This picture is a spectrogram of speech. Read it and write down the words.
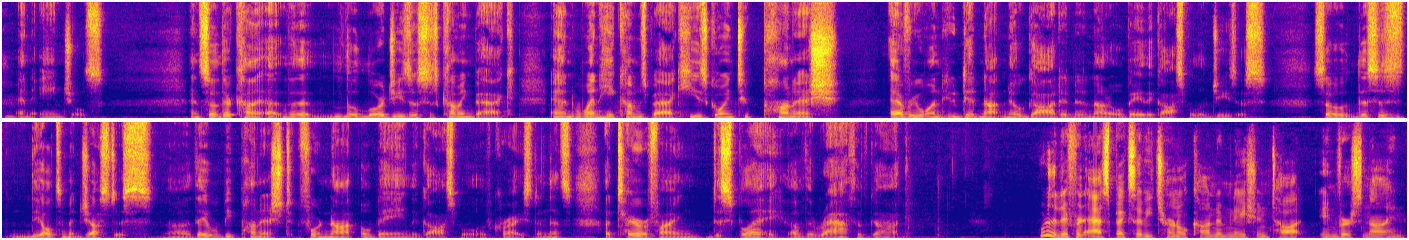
hmm. and angels. And so they're uh, the the Lord Jesus is coming back, and when he comes back, he's going to punish everyone who did not know God and did not obey the gospel of Jesus. So this is the ultimate justice. Uh, they will be punished for not obeying the gospel of Christ, and that's a terrifying display of the wrath of God. What are the different aspects of eternal condemnation taught in verse 9?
